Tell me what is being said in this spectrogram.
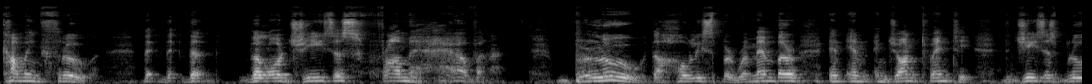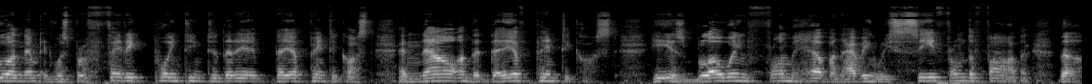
coming through. The, the, the, the Lord Jesus from heaven blew the Holy Spirit. Remember in, in, in John 20, Jesus blew on them. It was prophetic, pointing to the day, day of Pentecost. And now on the day of Pentecost, he is blowing from heaven, having received from the Father the,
